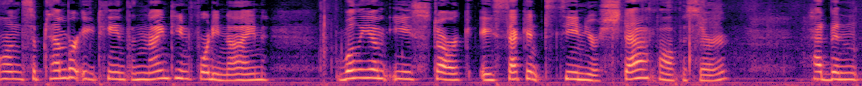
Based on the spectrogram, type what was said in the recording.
on September 18th, 1949, William E. Stark, a second senior staff officer, had been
